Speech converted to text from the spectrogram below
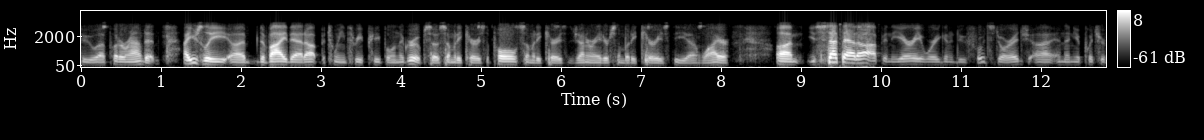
to uh, put around it. I usually uh, divide that up between three people in the group. So somebody carries the pole, somebody carries the generator, somebody carries the uh, wire. Um, you set that up in the area where you're going to do food storage, uh, and then you put your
